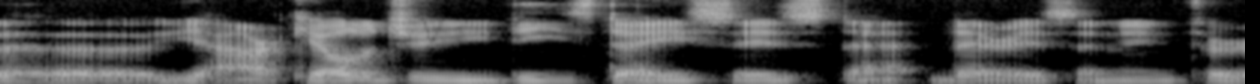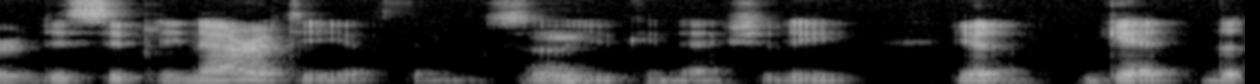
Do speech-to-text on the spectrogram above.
uh, yeah archaeology these days is that there is an interdisciplinarity of things so Mm. you can actually you know get the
